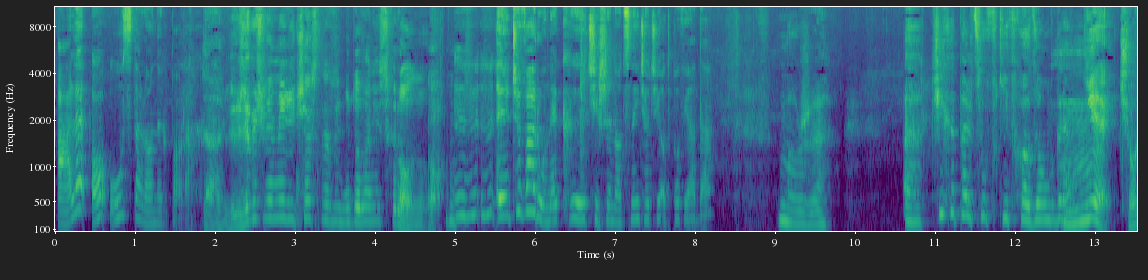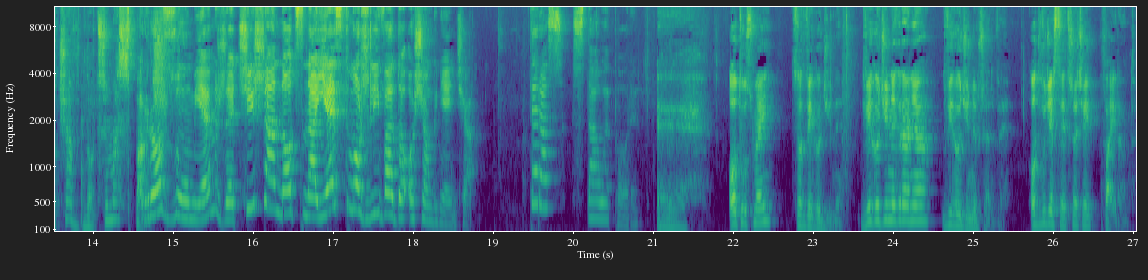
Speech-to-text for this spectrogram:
ale o ustalonych porach. Tak, żebyśmy mieli czas na wybudowanie schronu. Y, Czy warunek y, ciszy nocnej cioci odpowiada? Może. A ciche palcówki wchodzą w grę? Nie, ciocia w nocy ma spać. Rozumiem, że cisza nocna jest możliwa do osiągnięcia. Teraz stałe pory. Od 8 co dwie godziny. Dwie godziny grania, dwie godziny przerwy. O 23 fajrant.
